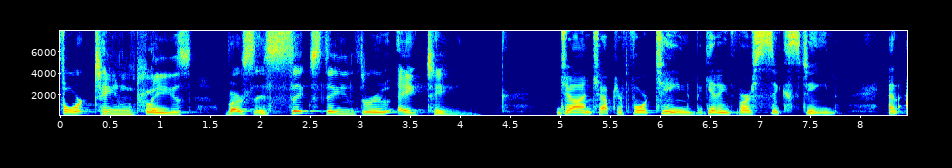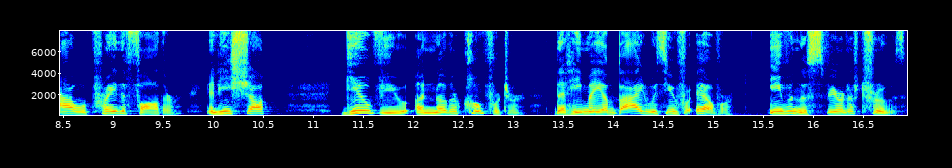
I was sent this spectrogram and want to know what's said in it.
14, please, verses 16 through 18. John chapter 14, beginning verse 16. And I will pray the Father, and he shall give you another comforter, that he may abide with you forever, even the Spirit of truth,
